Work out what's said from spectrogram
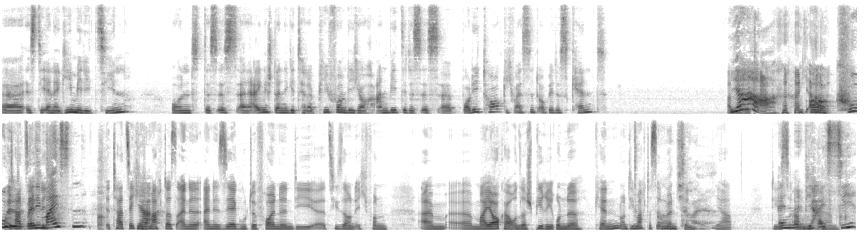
äh, ist die Energiemedizin. Und das ist eine eigenständige Therapieform, die ich auch anbiete. Das ist äh, Body Talk. Ich weiß nicht, ob ihr das kennt. Ja. ja. Oh, cool. Weil die meisten. Tatsächlich ja. macht das eine, eine sehr gute Freundin, die äh, Cisa und ich von ähm, äh, Mallorca, unserer Spiri-Runde kennen. Und die macht das in oh, München. Toll. Ja. Die ist, ähm, wie heißt ähm, sie?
